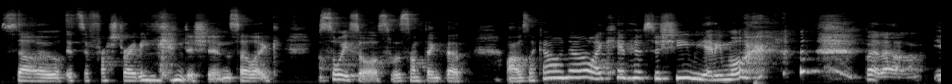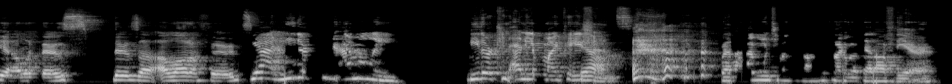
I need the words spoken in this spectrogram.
So it's a frustrating condition. So, like, soy sauce was something that I was like, oh no, I can't have sashimi anymore. but um, yeah, look, there's there's a, a lot of foods. Yeah, neither can Emily. Neither can any of my patients. Yeah. but I won't talk about, we'll talk about that off the air.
